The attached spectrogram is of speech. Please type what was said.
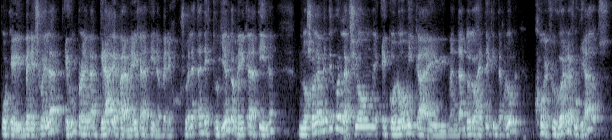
porque Venezuela es un problema grave para América Latina. Venezuela está destruyendo América Latina, no solamente con la acción económica y mandando a los agentes de quinta columna, con el flujo de refugiados.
